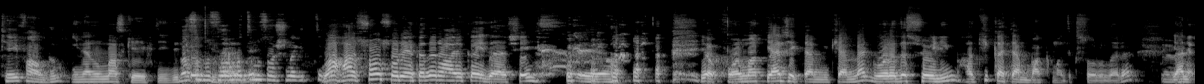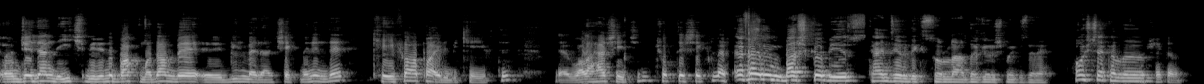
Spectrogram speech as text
keyif aldın. İnanılmaz keyifliydi. Nasıl çok bu güzeldi. formatımız hoşuna gitti mi? Vah, ha, son soruya kadar harikaydı her şey. Yok format gerçekten mükemmel. Bu arada söyleyeyim hakikaten bakmadık sorulara. Evet. Yani önceden de hiçbirini bakmadan ve e, bilmeden çekmenin de keyfi apayrı bir keyifti. E, Valla her şey için çok teşekkürler. Efendim başka bir tenceredeki sorularda görüşmek üzere. Hoşçakalın. Hoşçakalın.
